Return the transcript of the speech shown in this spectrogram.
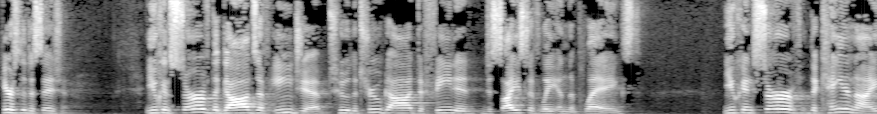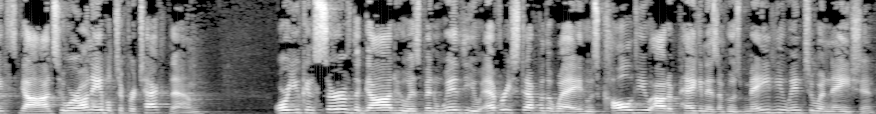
Here's the decision you can serve the gods of Egypt, who the true God defeated decisively in the plagues. You can serve the Canaanites' gods who were unable to protect them. Or you can serve the God who has been with you every step of the way, who's called you out of paganism, who's made you into a nation,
